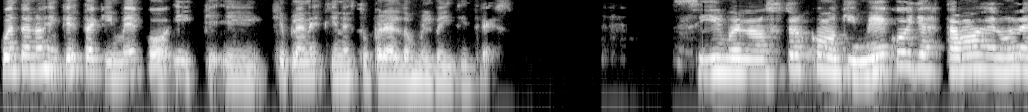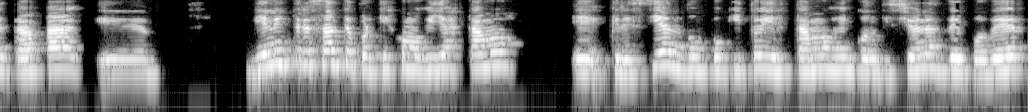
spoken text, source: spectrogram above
cuéntanos en qué está Quimeco y qué, y qué planes tienes tú para el 2023. Sí, bueno, nosotros como Quimeco ya estamos en una etapa eh, bien interesante porque es como que ya estamos eh, creciendo un poquito y estamos en condiciones de poder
